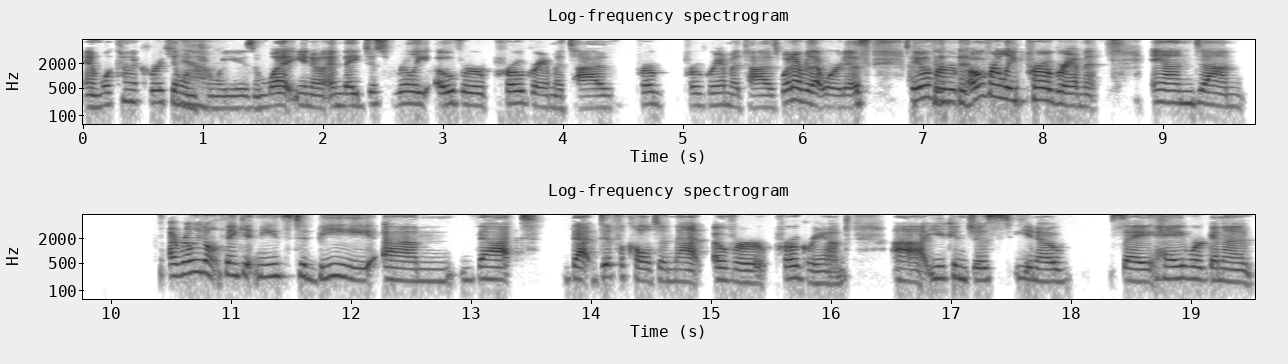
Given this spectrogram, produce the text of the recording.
and what kind of curriculum yeah. can we use and what, you know, and they just really over programatize, pro- programatize, whatever that word is. They over overly program it. And um, I really don't think it needs to be um, that that difficult and that over programmed. Uh, you can just, you know, say, hey, we're going to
